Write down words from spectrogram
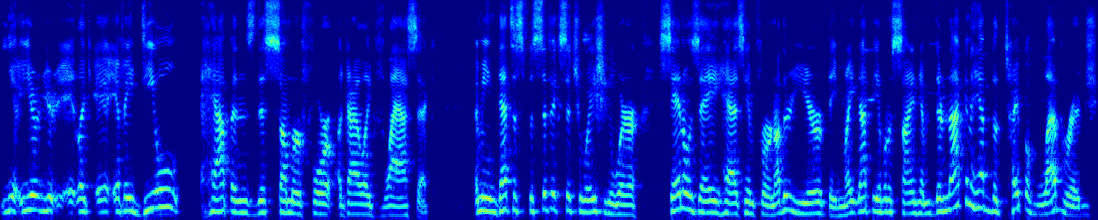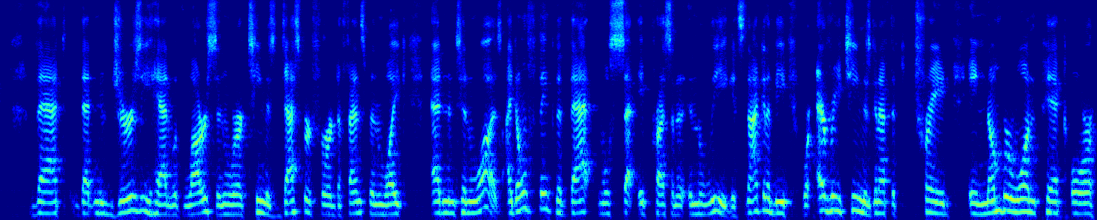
You, you're, you're like if a deal happens this summer for a guy like Vlasic. I mean, that's a specific situation where San Jose has him for another year. They might not be able to sign him. They're not going to have the type of leverage that that New Jersey had with Larsson, where a team is desperate for a defenseman like Edmonton was. I don't think that that will set a precedent in the league. It's not going to be where every team is going to have to trade a number one pick or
